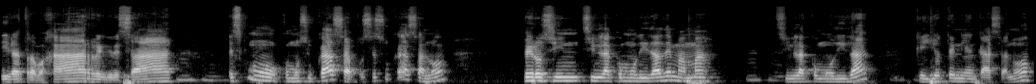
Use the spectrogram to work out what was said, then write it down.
ir a trabajar, regresar. Es como, como su casa, pues es su casa, ¿no? Pero sin, sin la comodidad de mamá, sin la comodidad que yo tenía en casa, ¿no?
